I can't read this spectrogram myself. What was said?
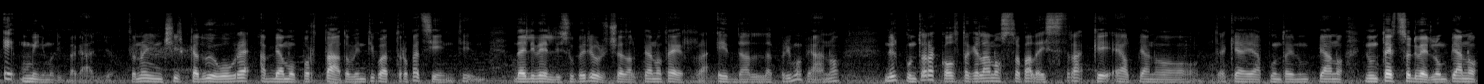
e un minimo di bagaglio. Noi in circa due ore abbiamo portato 24 pazienti dai livelli superiori, cioè dal piano terra e dal primo piano, nel punto raccolta che è la nostra palestra che è, piano, che è appunto in un, piano, in un, terzo livello, un piano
